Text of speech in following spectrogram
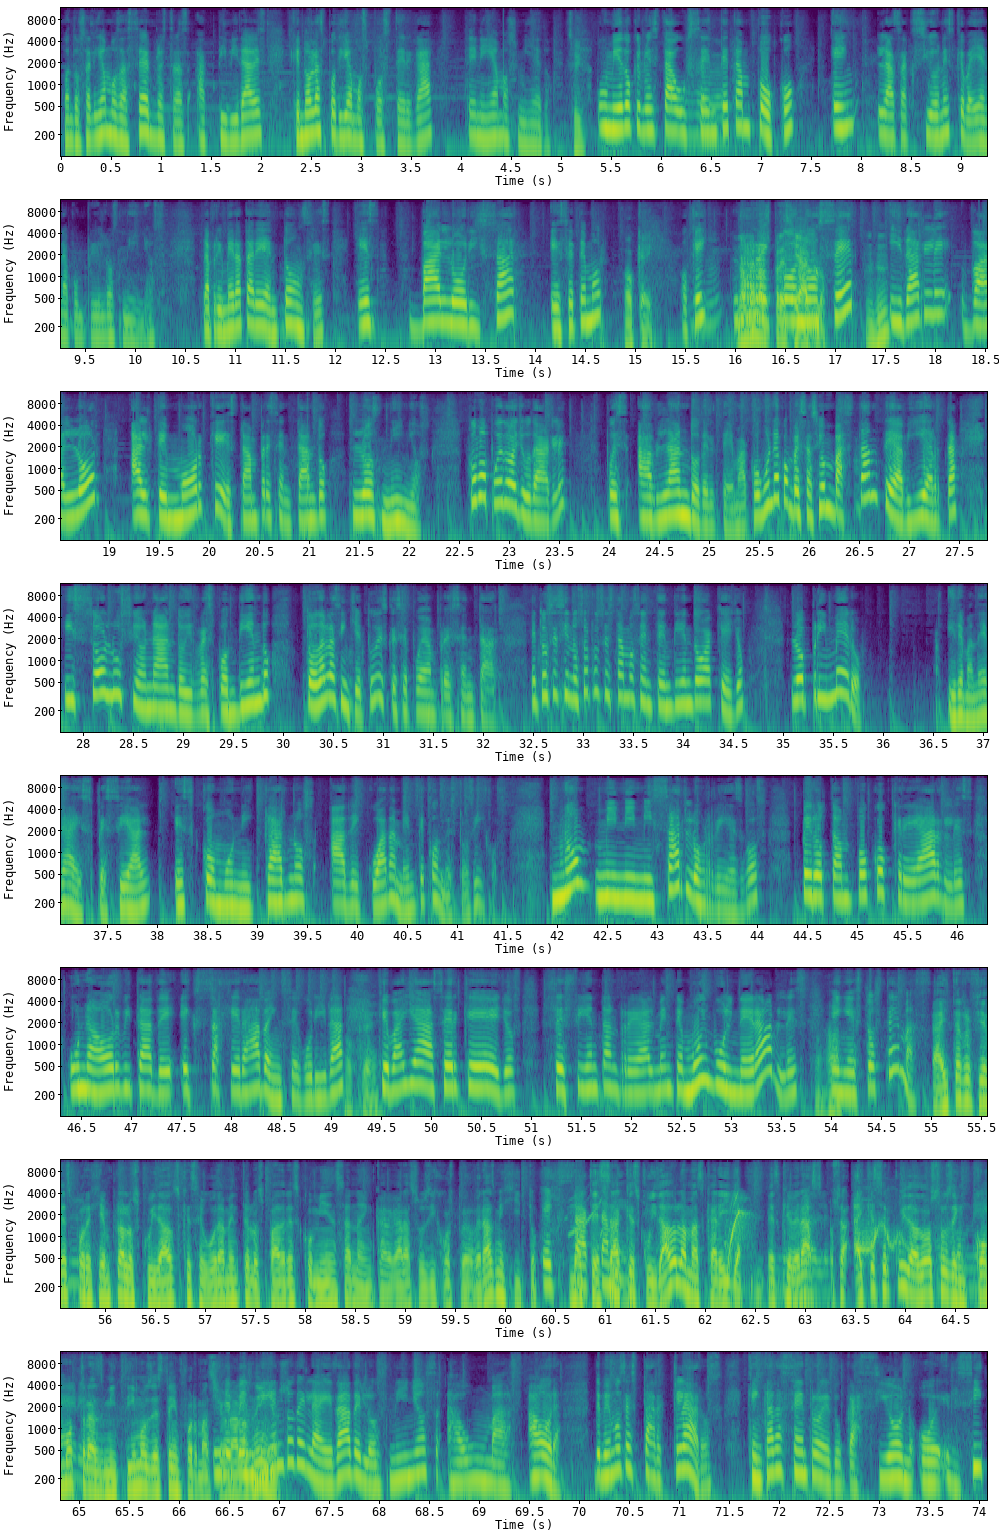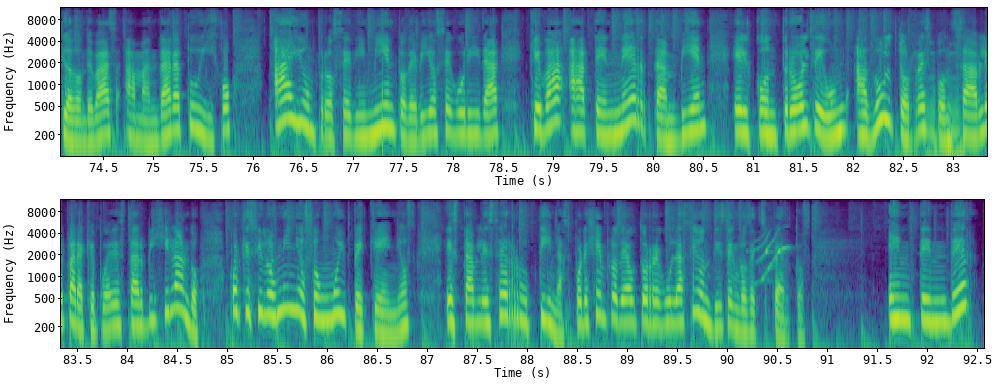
cuando salíamos a hacer nuestras actividades que no las podíamos postergar, teníamos miedo. Sí. Un miedo que no está ausente tampoco en las acciones que vayan a cumplir los niños. La primera tarea entonces es valorizar ese temor, Ok. ¿ok? No. Reconocer y darle valor al temor que están presentando los niños. ¿Cómo puedo ayudarle? Pues hablando del tema, con una conversación bastante abierta y solucionando y respondiendo todas las inquietudes que se puedan presentar. Entonces, si nosotros estamos entendiendo aquello, lo primero y de manera especial es comunicarnos adecuadamente con nuestros hijos. No minimizar los riesgos, pero tampoco crearles una órbita de exagerada inseguridad que vaya a hacer que ellos se sientan realmente muy vulnerables Ajá. en estos temas. Ahí te refieres, por ejemplo, a los cuidados que seguramente los padres comienzan a encargar a sus hijos, pero verás, mijito, no te saques, cuidado la mascarilla. Es que verás, o sea, hay que ser cuidadosos en cómo transmitimos esta Y información a los niños. dependiendo de la edad de los niños, aún más. Ahora, debemos estar claros que en cada centro de educación o el sitio a donde vas a mandar a tu hijo, hay un procedimiento de bioseguridad que va a tener también el control de un adulto responsable para que pueda estar vigilando. Porque si los niños son muy pequeños, establecer rutinas, por ejemplo, de autorregulación, dicen los expertos, entender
